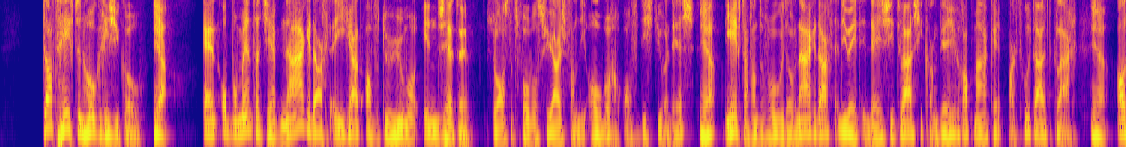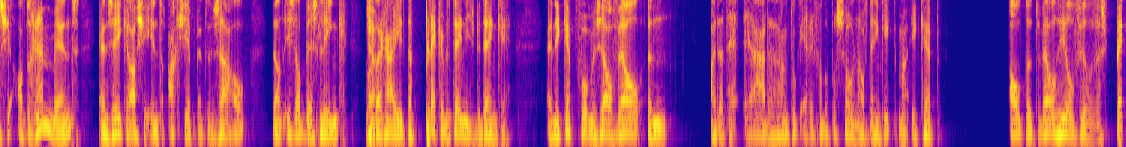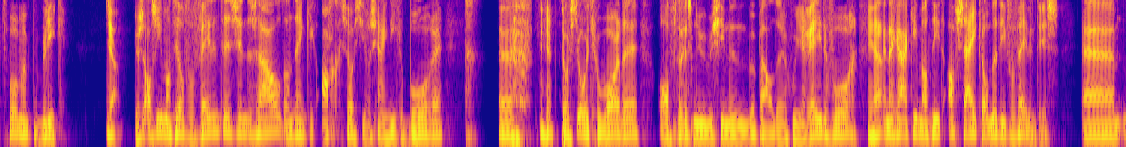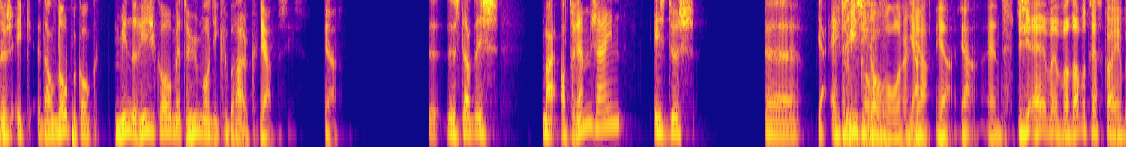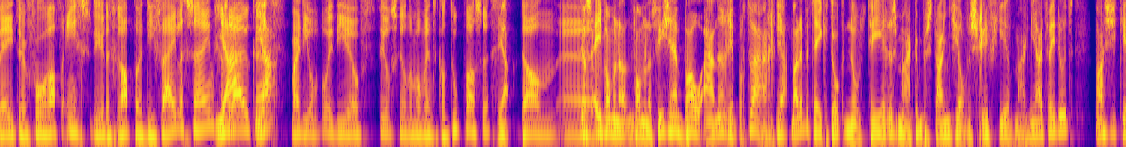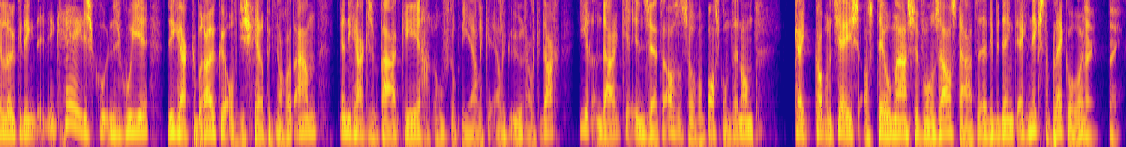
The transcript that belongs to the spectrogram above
Dat heeft een hoog risico. Ja. En op het moment dat je hebt nagedacht en je gaat af en toe humor inzetten, zoals het voorbeeld zojuist van die ober of die stewardess, Ja. die heeft daar van tevoren goed over nagedacht en die weet in deze situatie kan ik deze grap maken, pakt goed uit, klaar. Ja. Als je ad rem bent en zeker als je interactie hebt met een zaal, dan is dat best link, want Ja. dan ga je ter plekke meteen iets bedenken. En ik heb voor mezelf wel een, maar dat, ja, dat hangt ook erg van de persoon af, denk ik, maar ik heb altijd wel heel veel respect voor mijn publiek. Ja. Dus als iemand heel vervelend is in de zaal, dan denk ik, ach, zo is hij waarschijnlijk niet geboren. Eh Ja. Zo is hij ooit geworden. Of er is nu misschien een bepaalde goede reden voor. Ja. En dan ga ik iemand niet afzeiken omdat hij vervelend is. Eh, Dus ik, dan loop ik ook minder risico met de humor die ik gebruik. ja, precies. Eh, Dus dat is. Maar ad rem zijn is dus. eh, ja, echt Risicovoller. Ja. Ja. ja, ja, En dus je, hè, wat dat betreft kan je beter vooraf ingestudeerde grappen die veilig zijn gebruiken. ja. Maar die, op, die je op veel verschillende momenten kan toepassen. Ja. Dan, eh, Dat is een van mijn, van mijn adviezen. Hè. Bouw aan een repertoire. Ja. Maar dat betekent ook noteer eens. Maak een bestandje of een schriftje. Of maakt niet uit wat je doet. Maar als je een keer leuke dingen... denk ik, hé, hey, dit is goed- dit is een goeie. Die ga ik gebruiken. Of die scherp ik nog wat aan. En die ga ik eens een paar keer... Hoeft ook niet elke, elke uur, elke dag. Hier en daar een keer inzetten. Als het zo van pas komt. En dan... Kijk, cabaretiers, als Theo Maassen voor een zaal staat... eh, die bedenkt echt niks ter plekke hoor. Nee, nee.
